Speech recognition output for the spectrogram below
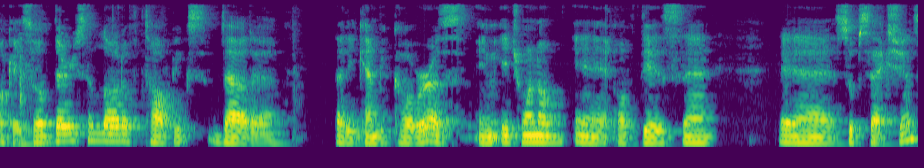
Okay, so there is a lot of topics that uh, that it can be covered as in each one of uh, of these uh, uh, subsections,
